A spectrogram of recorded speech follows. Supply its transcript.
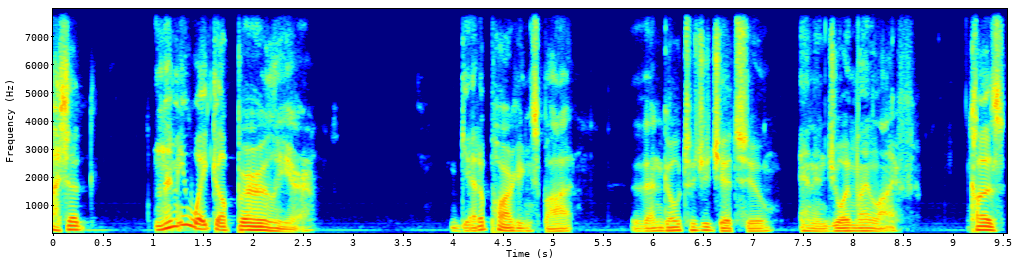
I said, let me wake up earlier, get a parking spot, then go to jujitsu and enjoy my life. Because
